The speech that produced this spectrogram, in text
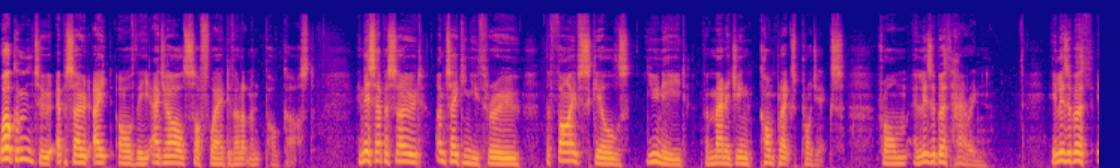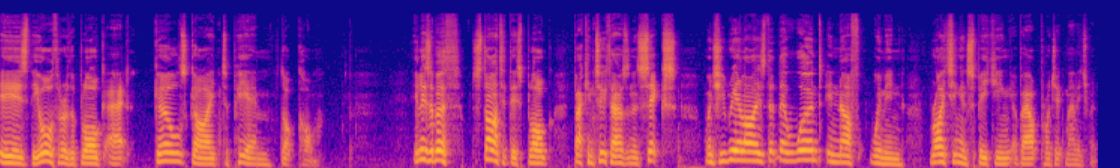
Welcome to episode 8 of the Agile Software Development Podcast. In this episode, I'm taking you through the five skills you need for managing complex projects from Elizabeth Harrin. Elizabeth is the author of the blog at girlsguidetopm.com. Elizabeth started this blog back in 2006 when she realised that there weren't enough women writing and speaking about project management.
